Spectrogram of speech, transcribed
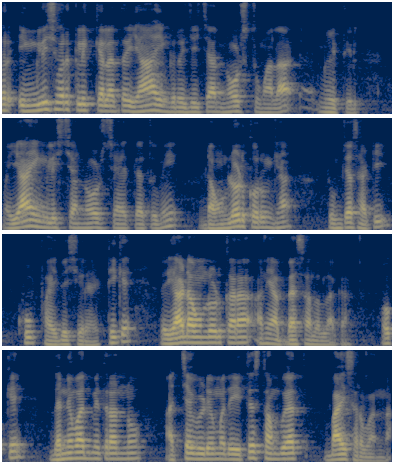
तर इंग्लिशवर क्लिक केलं तर ह्या इंग्रजीच्या नोट्स तुम्हाला मिळतील. मग या इंग्लिशच्या नोट्स ज्या आहेत त्या तुम्ही डाउनलोड करून घ्या. तुमच्यासाठी खूप फायदेशीर आहे. ठीक आहे? तर ह्या डाउनलोड करा आणि अभ्यासाला लागा. ओके? धन्यवाद मित्रांनो. आजच्या व्हिडिओमध्ये इथेच थांबूयात. बाय सर्वांना.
